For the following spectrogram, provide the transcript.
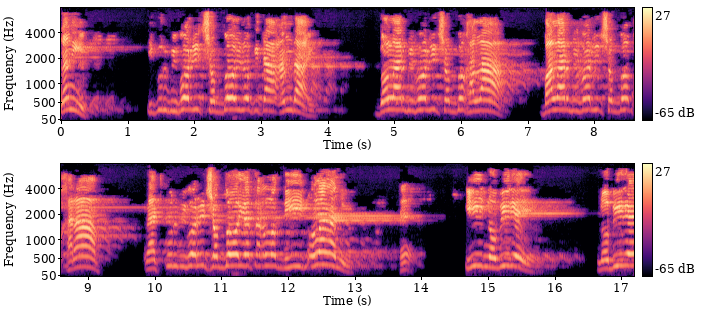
জানি? এগুর বিপরীত শব্দ হইল কিটা আন্দায় দলার বিপরীত শব্দ খালা, বালার বিপরীত শব্দ খারাপ, রাজকুর বিপরীত শব্দ হইয়া থাকল দিন, ওলা জানি? হ্যাঁ ই নবীরে নবীরে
